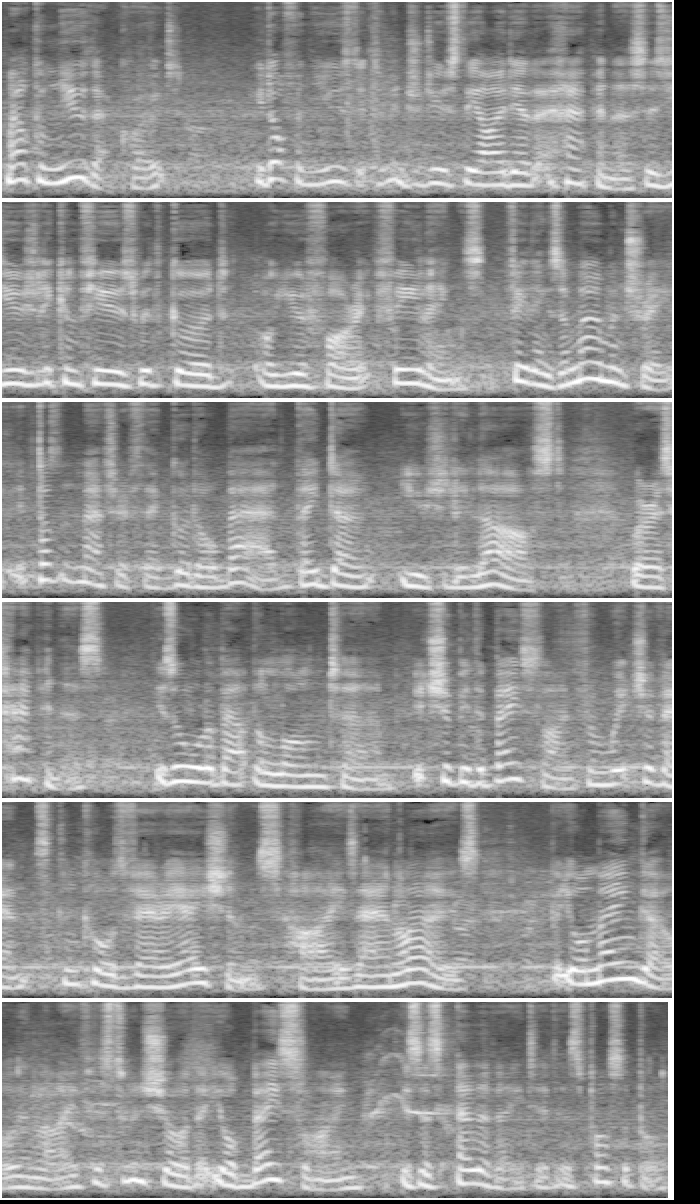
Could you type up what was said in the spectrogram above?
Malcolm knew that quote. He'd often used it to introduce the idea that happiness is usually confused with good or euphoric feelings. Feelings are momentary. It doesn't matter if they're good or bad, they don't usually last. Whereas happiness is all about the long term. It should be the baseline from which events can cause variations, highs and lows. But your main goal in life is to ensure that your baseline is as elevated as possible.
